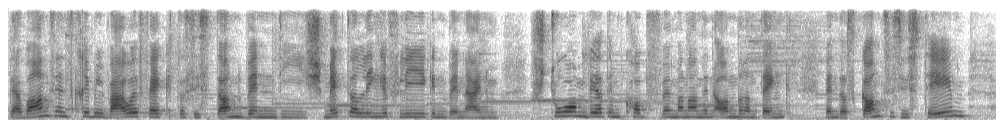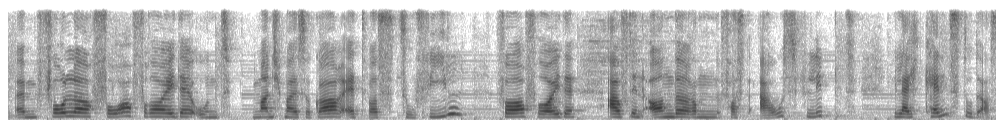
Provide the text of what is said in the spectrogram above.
der Wahnsinnskribbel-Wow-Effekt, das ist dann, wenn die Schmetterlinge fliegen, wenn einem Sturm wird im Kopf, wenn man an den anderen denkt, wenn das ganze System ähm, voller Vorfreude und manchmal sogar etwas zu viel Vorfreude auf den anderen fast ausflippt. Vielleicht kennst du das.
